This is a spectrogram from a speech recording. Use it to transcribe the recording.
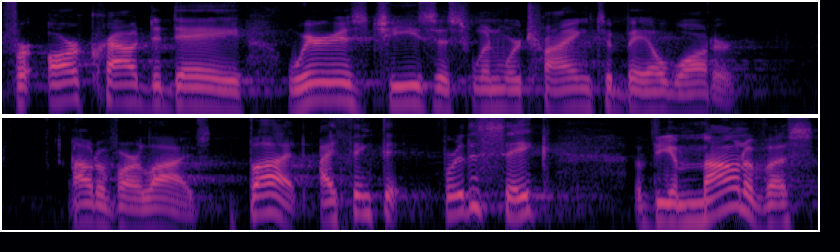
for our crowd today where is Jesus when we're trying to bail water out of our lives? But I think that for the sake of the amount of us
